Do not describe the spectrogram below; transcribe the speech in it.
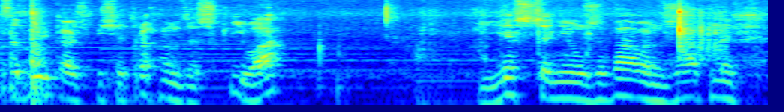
cebulka już mi się trochę zeszkliła. Jeszcze nie używałem żadnych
